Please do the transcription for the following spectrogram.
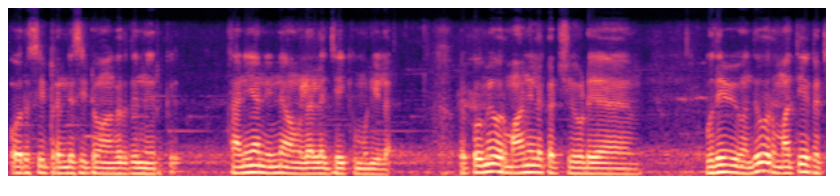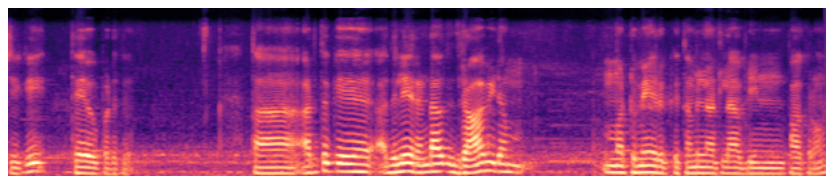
ஒரு சீட் ரெண்டு சீட்டு வாங்குறதுன்னு இருக்குது தனியாக நின்று அவங்களால ஜெயிக்க முடியல. எப்போவுமே ஒரு மாநில கட்சியோடைய உதவி வந்து ஒரு மத்திய கட்சிக்கு தேவைப்படுது. த அடுத்துக்கு அதுலேயே ரெண்டாவது திராவிடம் மட்டுமே இருக்குது தமிழ்நாட்டில் அப்படின்னு பார்க்குறோம்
